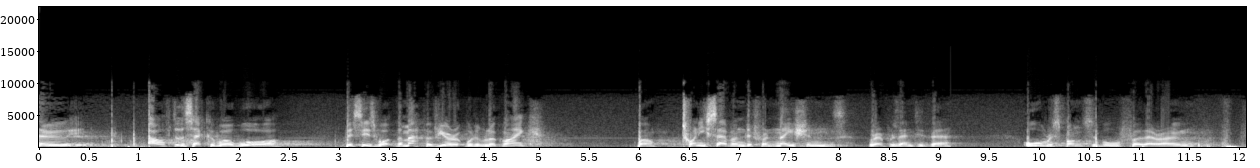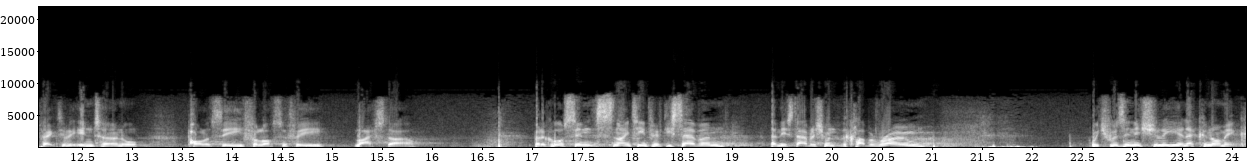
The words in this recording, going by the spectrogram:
So, after the Second World War, this is what the map of Europe would have looked like. Well, 27 different nations represented there, all responsible for their own, effectively, internal policy, philosophy, lifestyle. But of course, since 1957 and the establishment of the Club of Rome, which was initially an economic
